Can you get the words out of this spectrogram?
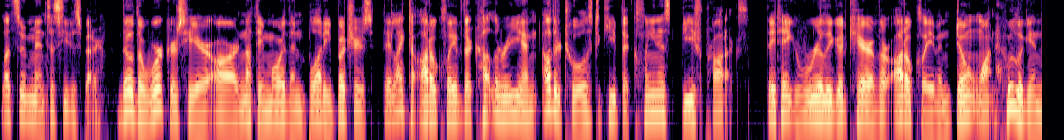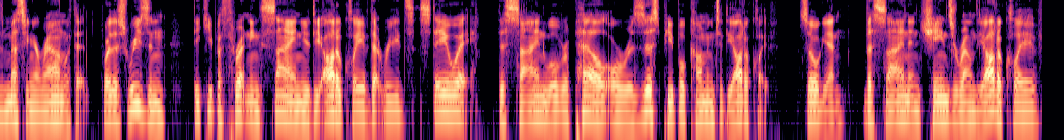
Let's zoom in to see this better. Though the workers here are nothing more than bloody butchers, they like to autoclave their cutlery and other tools to keep the cleanest beef products. They take really good care of their autoclave and don't want hooligans messing around with it. For this reason, they keep a threatening sign near the autoclave that reads, Stay away. This sign will repel or resist people coming to the autoclave. So again, the sign and chains around the autoclave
